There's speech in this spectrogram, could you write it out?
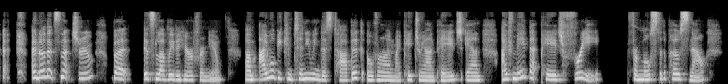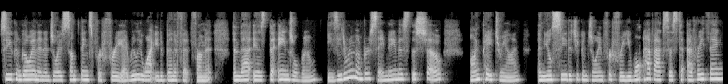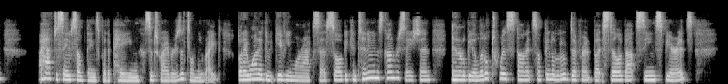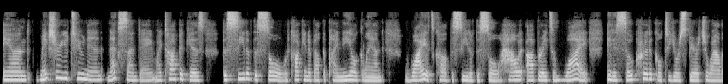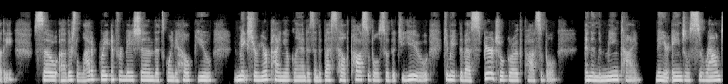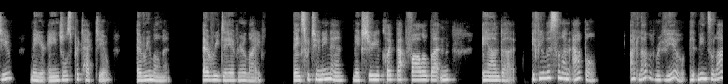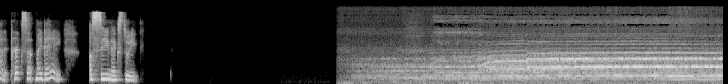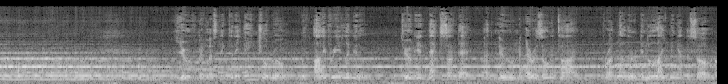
I know that's not true, but it's lovely to hear from you. Um, I will be continuing this topic over on my Patreon page, and I've made that page free for most of the posts now. So you can go in and enjoy some things for free. I really want you to benefit from it. And that is the Angel Room, easy to remember, same name as this show on Patreon. And you'll see that you can join for free. You won't have access to everything, I have to save some things for the paying subscribers. It's only right. But I wanted to give you more access. So I'll be continuing this conversation and it'll be a little twist on it, something a little different, but still about seeing spirits. And make sure you tune in next Sunday. My topic is the seat of the soul. We're talking about the pineal gland, why it's called the seat of the soul, how it operates, and why it is so critical to your spirituality. So, uh, there's a lot of great information that's going to help you make sure your pineal gland is in the best health possible so that you can make the best spiritual growth possible. And in the meantime, may your angels surround you. May your angels protect you every moment, every day of your life. Thanks for tuning in. Make sure you click that follow button. And uh, if you listen on Apple, I'd love a review. It means a lot. It perks up my day. I'll see you next week. So.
